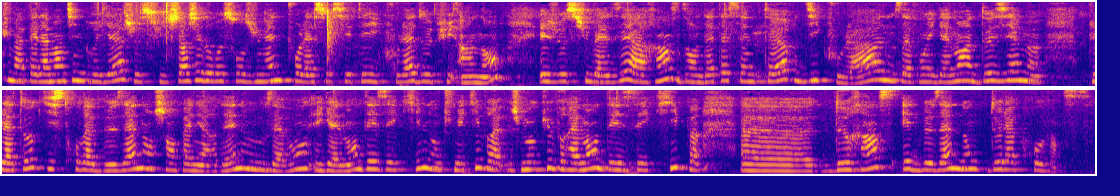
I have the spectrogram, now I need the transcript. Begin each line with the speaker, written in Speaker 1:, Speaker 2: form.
Speaker 1: je m'appelle Amandine Bruyère, je suis chargée de ressources humaines pour la société Ikula depuis un an et je suis basée à Reims dans le data center d'Ikula. Nous avons également un deuxième plateau qui se trouve à Besançon en Champagne-Ardenne où nous avons également des équipes. Donc je m'occupe vraiment des équipes euh, de Reims et de Besançon, donc de la province.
